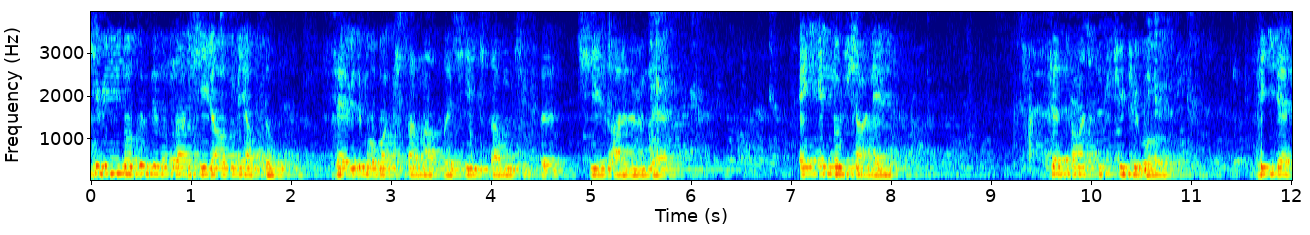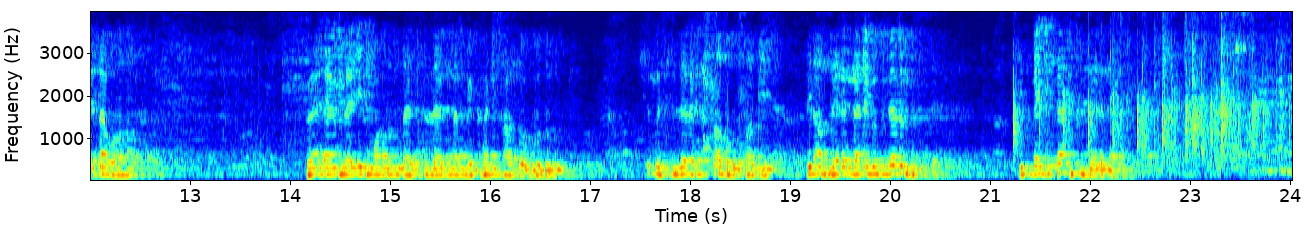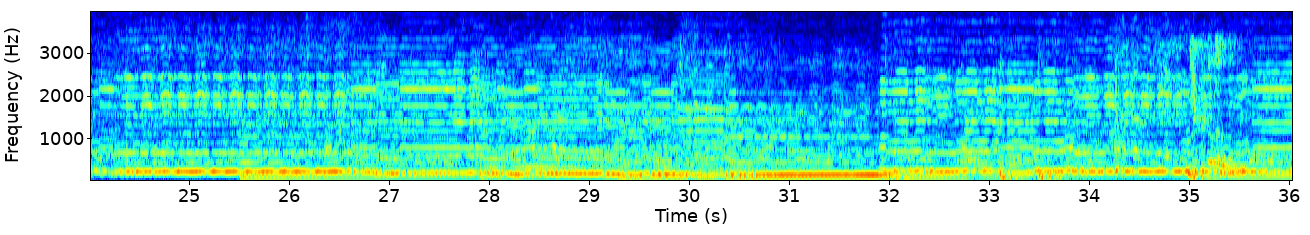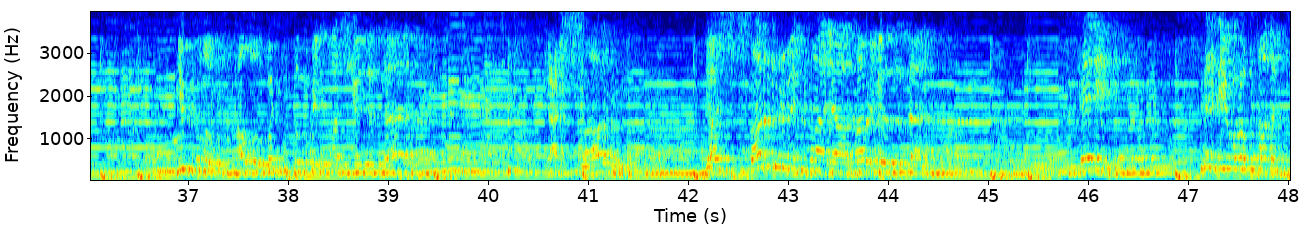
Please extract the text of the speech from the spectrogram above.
2009 yılında şiir albümü yaptım. Sevdim o bakışların adlı şiir kitabım çıktı. Şiir albümünde Engin Nurşani, ses sanatçısı Küçük Hugo, Fikret Sevas ve Emre Yılmaz'ın bestelerinden birkaç tane de okudum. Şimdi sizlere kısa da olsa bir biraz derinlere götürelim mi sizi? Gitmek ister misiniz derinlere?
